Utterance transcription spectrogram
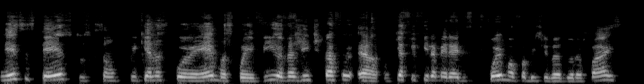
nesses textos, que são pequenos poemas, poesias, a gente está. É, o que a Cecília Meirelles, que foi uma alfabetizadora, faz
